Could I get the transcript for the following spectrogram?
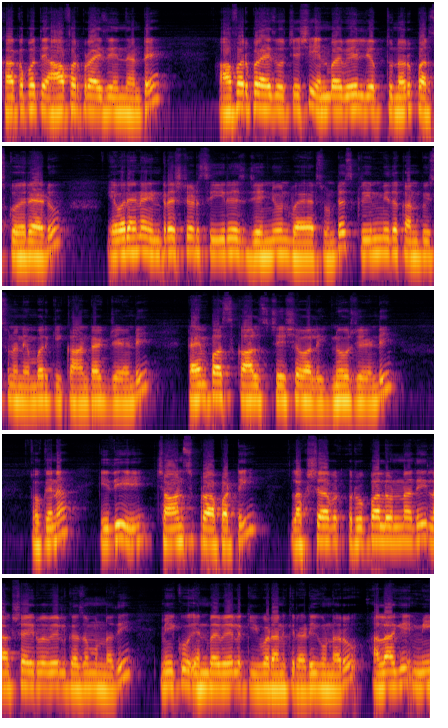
కాకపోతే ఆఫర్ ప్రైస్ ఏంటంటే ఆఫర్ ప్రైస్ వచ్చేసి ఎనభై వేలు చెప్తున్నారు పర్ స్క్వేర్ యార్డ్. ఎవరైనా ఇంట్రెస్టెడ్ సీరియస్ జెన్యున్ బయర్స్ ఉంటే స్క్రీన్ మీద కనిపిస్తున్న నెంబర్కి కాంటాక్ట్ చేయండి. టైంపాస్ కాల్స్ చేసే వాళ్ళు ఇగ్నోర్ చేయండి. ఓకేనా? ఇది ఛాన్స్ ప్రాపర్టీ. లక్ష రూపాయలు ఉన్నది లక్ష ఇరవై వేలు గజం ఉన్నది. మీకు ఎనభై వేలకు ఇవ్వడానికి రెడీగా ఉన్నారు. అలాగే మీ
